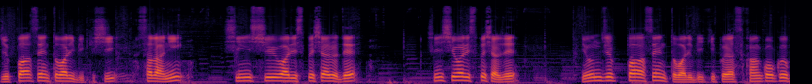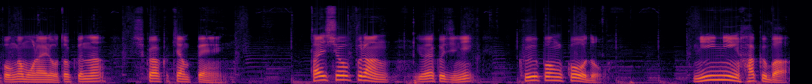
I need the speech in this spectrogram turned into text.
10%割引しさらに新州割スペシャルで新州割スペシャルで40%割引プラス観光クーポンがもらえるお得な宿泊キャンペーン対象プラン予約時にクーポンコード22白馬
